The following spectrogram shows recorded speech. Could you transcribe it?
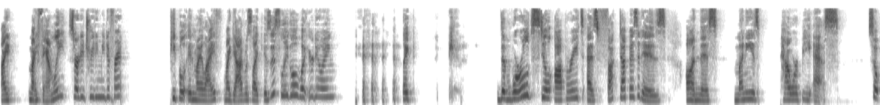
I, my family started treating me different. People in my life, my dad was like, is this legal what you're doing? like the world still operates as fucked up as it is on this money is power BS. So,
